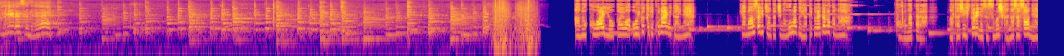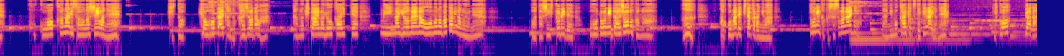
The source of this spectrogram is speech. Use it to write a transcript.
いいですね。あの怖い妖怪は追いかけてこないみたいね。山うさぎちゃんたちがうまくやってくれたのかなこうなったら、私一人で進むしかなさそうね。ここはかなり騒がしいわね。きっと、競歩大会の会場だわ。あの機械の妖怪って、みんな有名な大物ばかりなのよね。私一人で本当に大丈夫かなうん、ここまで来たからには、とにかく進まないと何も解決できないよね。行こう、やだ。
